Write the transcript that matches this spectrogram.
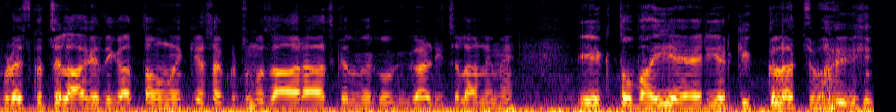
थोड़ा इसको चला के दिखाता हूँ मैं कैसा कुछ मज़ा आ रहा है आजकल मेरे को गाड़ी चलाने में। एक तो भाई हैरियर की क्लच भाई,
